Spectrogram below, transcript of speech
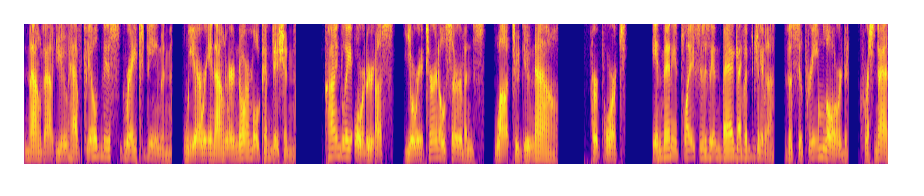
now that you have killed this great demon, we are in our normal condition. Kindly order us, your eternal servants, what to do now. Purport in many places in Bhagavad Gita, the Supreme Lord, Krishna,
